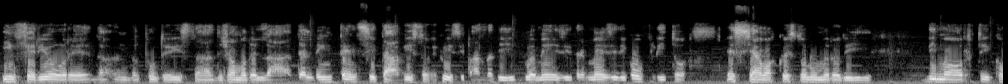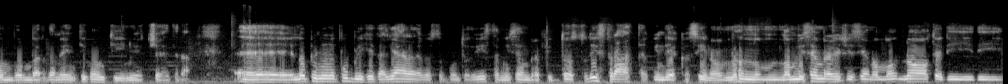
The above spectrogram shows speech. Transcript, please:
inferiore da, dal punto di vista diciamo, della, dell'intensità, visto che qui si parla di due mesi, tre mesi di conflitto e siamo a questo numero di, di morti con bombardamenti continui, eccetera. Eh, l'opinione pubblica italiana da questo punto di vista mi sembra piuttosto distratta, quindi è così, non, non, non mi sembra che ci siano note di, di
